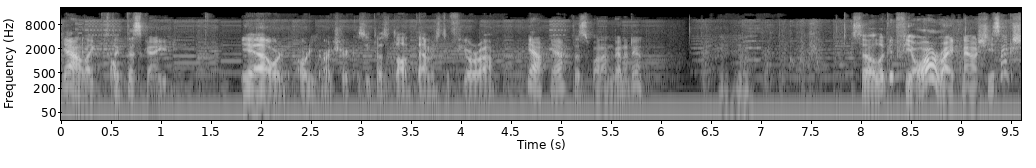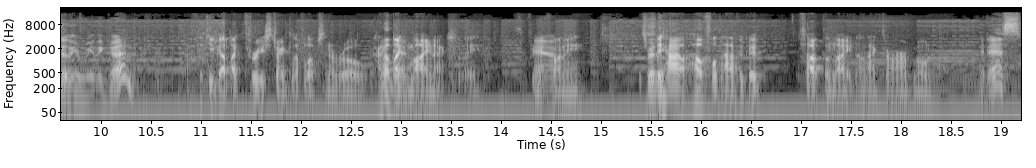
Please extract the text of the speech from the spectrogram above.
Yeah, like like this guy. Yeah, or or the archer because he does a lot of damage to Fiora. Yeah, yeah, that's what I'm gonna do. hmm So look at Fiora right now. She's actually really good. I think you got like three strength level ups in a row, kind of like Yeah. mine actually. It's pretty Yeah. funny. It's really helpful to have a good Falcon Knight on Hector hard mode. It is.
